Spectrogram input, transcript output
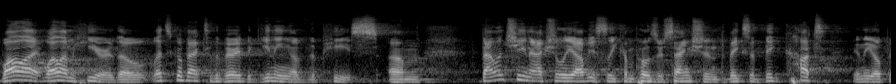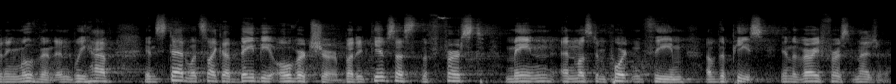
while, I, while I'm here, though, let's go back to the very beginning of the piece. Um, Balanchine actually, obviously composer sanctioned, makes a big cut in the opening movement. And we have instead what's like a baby overture, but it gives us the first main and most important theme of the piece in the very first measure.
